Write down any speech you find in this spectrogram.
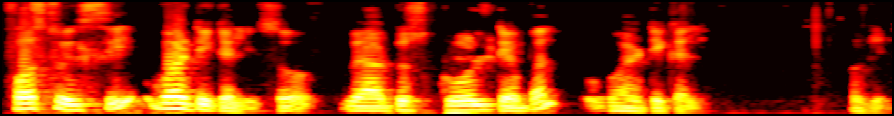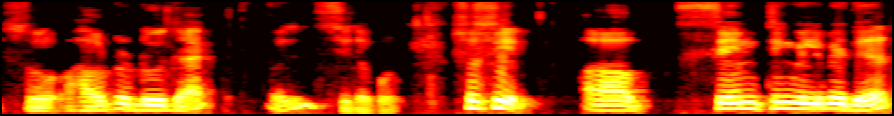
First we'll see vertically. So we have to scroll table vertically. Okay so how to do that? We'll see the code. So see uh, same thing will be there.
